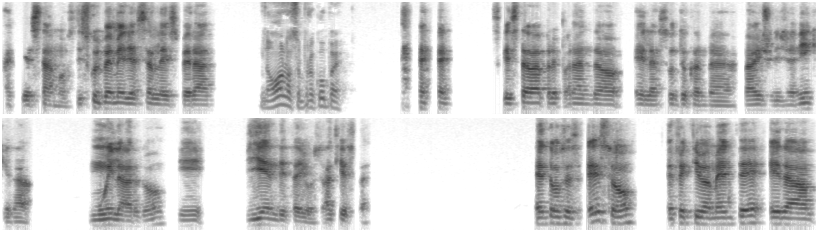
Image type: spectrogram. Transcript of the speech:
aquí estamos. Discúlpeme de hacerle esperar. No, no se preocupe. es que estaba preparando el asunto con uh, Marie que era muy largo y bien detalloso. Aquí está. Entonces, eso efectivamente era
